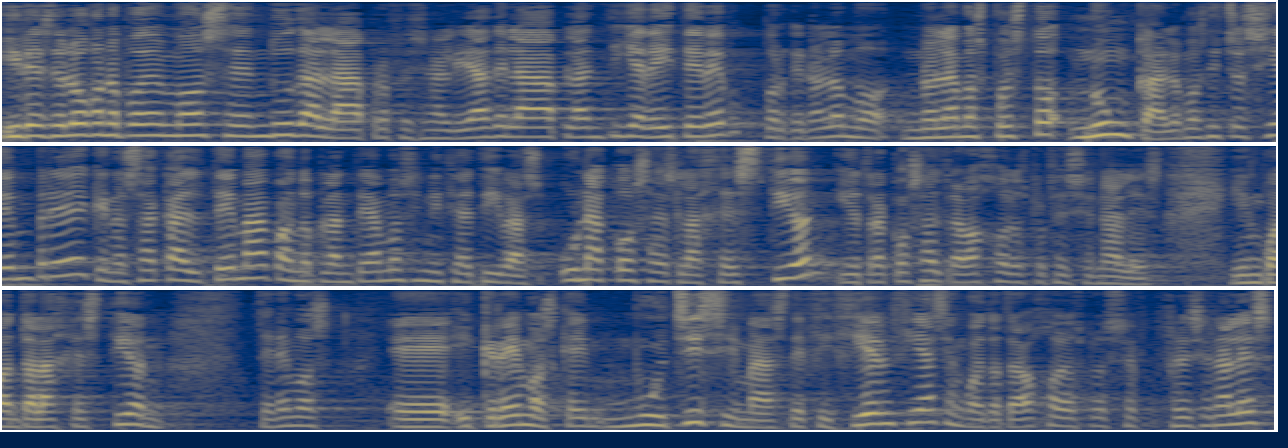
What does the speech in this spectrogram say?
Y desde luego no podemos en duda la profesionalidad de la plantilla de ITV porque no, lo, no la hemos puesto nunca. Lo hemos dicho siempre que nos saca el tema cuando planteamos iniciativas. Una cosa es la gestión y otra cosa el trabajo de los profesionales. Y en cuanto a la gestión, tenemos eh, y creemos que hay muchísimas deficiencias en cuanto al trabajo de los profesionales,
